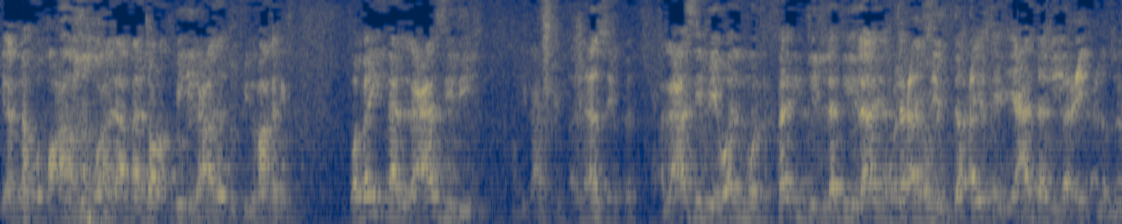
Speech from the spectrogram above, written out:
لأنه طعامه على ما جرت به العادة في المغرب. وبين العزب العزب. العزب العزب والمنفرد الذي لا ينتفع بالدقيق لعدم على وزن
